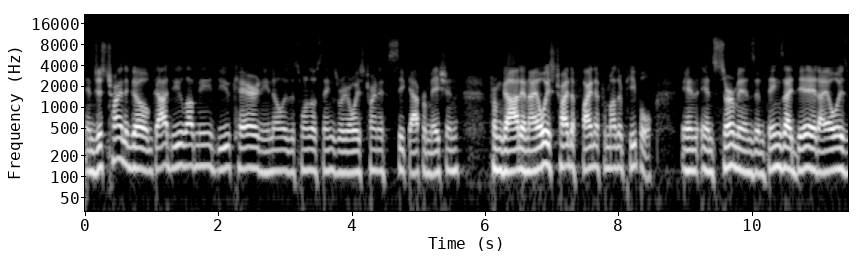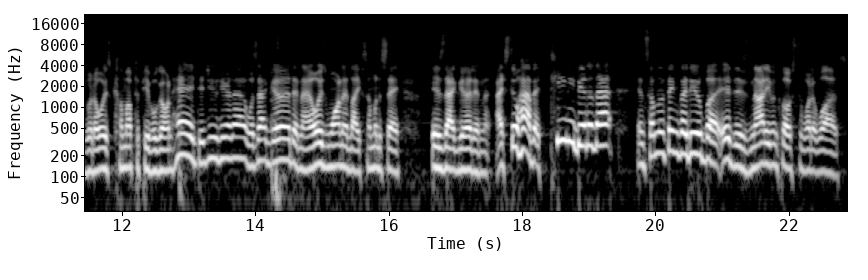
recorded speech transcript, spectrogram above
And just trying to go, God, do you love me? Do you care? And you know, it's one of those things where you're always trying to seek affirmation from God, and I always tried to find it from other people in, in sermons and things I did, I always would always come up to people going, Hey, did you hear that? Was that good? And I always wanted like someone to say, Is that good? And I still have a teeny bit of that in some of the things I do, but it is not even close to what it was.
